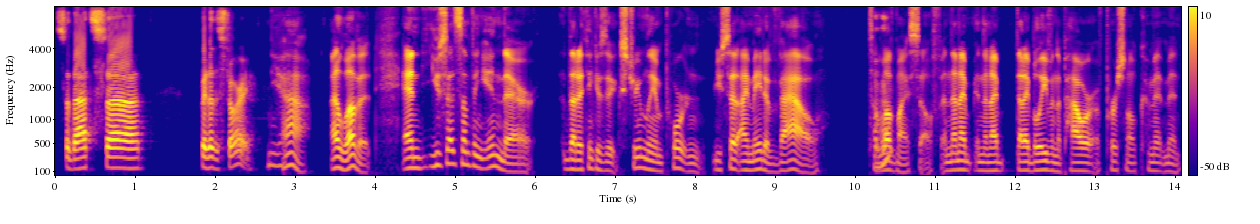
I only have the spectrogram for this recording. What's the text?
so that's uh, a bit of the story. Yeah, I love it. And you said something in there that I think is extremely important. You said I made a vow to mm-hmm. love myself, and then I and then I that I believe in the power of personal commitment.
